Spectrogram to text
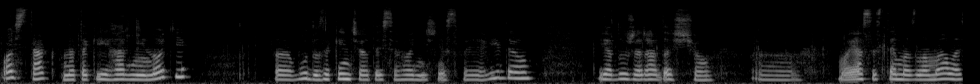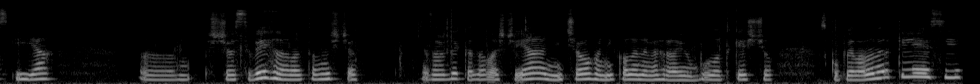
Ось так, на такій гарній ноті е, буду закінчувати сьогоднішнє своє відео. Я дуже рада, що е, моя система зламалась і я щось виграла, тому що я завжди казала, що я нічого ніколи не виграю. Було таке, що скупила номерки всі,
